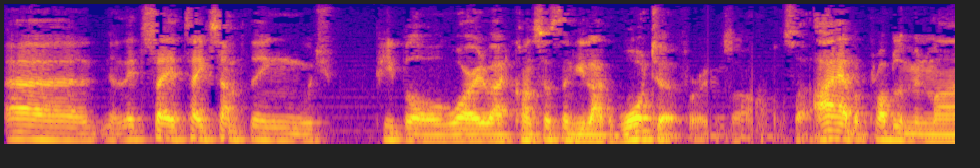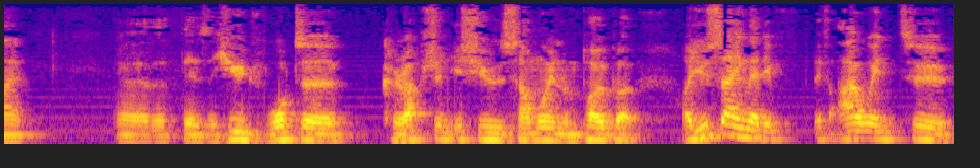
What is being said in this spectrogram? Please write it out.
Uh, let's say it takes something which people are worried about consistently, like water, for example. So I have a problem in my uh, that there's a huge water corruption issues somewhere in Limpopo. Are you saying that if if I went to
